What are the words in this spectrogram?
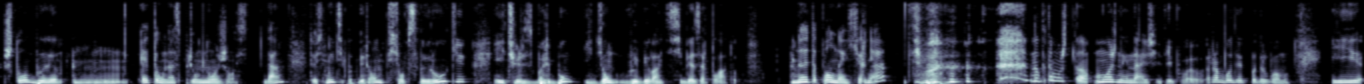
чтобы это у нас приумножилось, да. То есть мы типа берем все в свои руки и через борьбу идем выбивать себе зарплату. Но это полная херня, типа, ну потому что можно иначе, типа, работает по-другому. И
